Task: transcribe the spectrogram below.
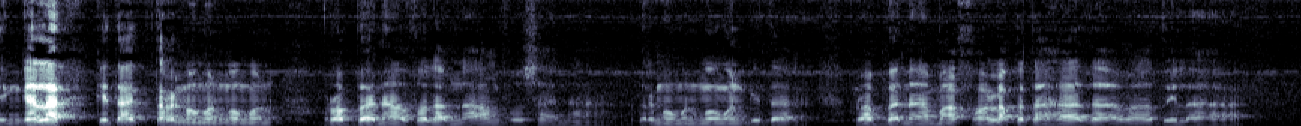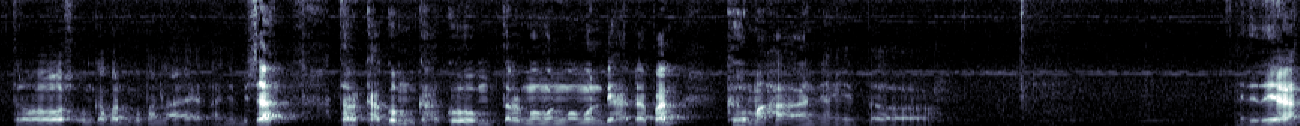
Tinggallah kita terengongon-ngongon. Rabbana zalamna anfusana. Terengongon-ngongon kita Rabbana ma khalaqta hadza batila. Terus ungkapan-ungkapan lain hanya bisa terkagum-kagum, terngongon-ngongon di hadapan kemahaannya itu. Itu ya.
